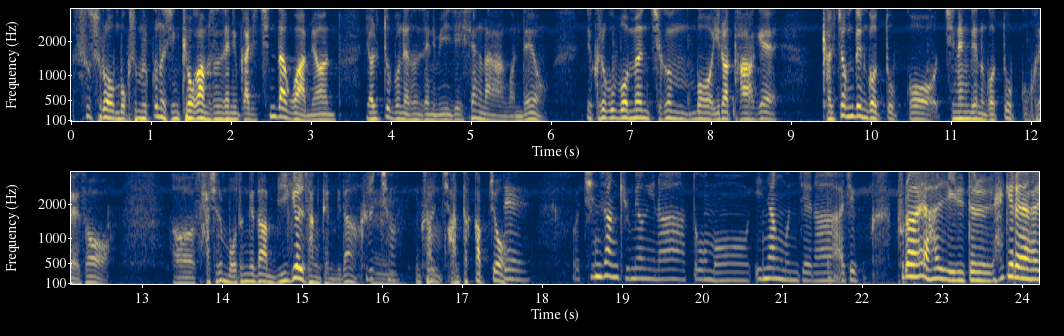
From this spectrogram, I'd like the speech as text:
스스로 목숨을 끊으신 교감 선생님까지 친다고 하면 12분의 선생님이 이제 희생당한 건데요. 이제 그러고 보면 지금 뭐 이렇다 하게 결정된 것도 없고 진행되는 것도 없고 그래서 어, 사실은 모든 게 다 미결 상태입니다. 그렇죠. 음, 참 그렇죠. 안타깝죠. 네. 뭐 진상 규명이나 또 뭐 인양 문제나 아직 풀어야 할 일들, 해결해야 할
